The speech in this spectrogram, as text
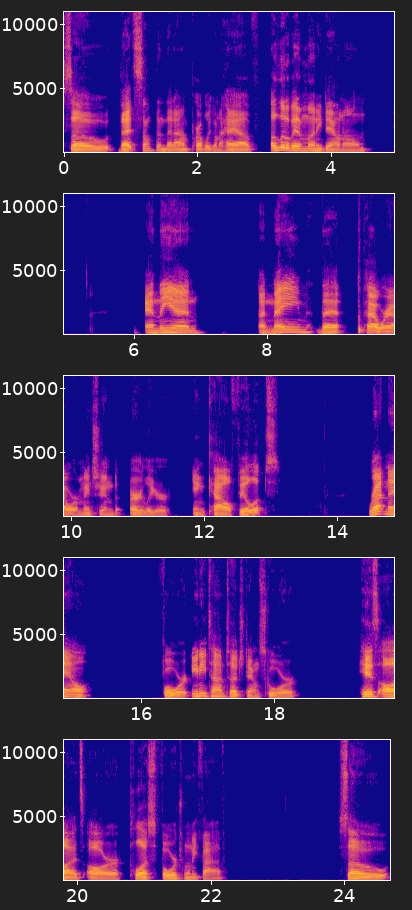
So that's something that I'm probably going to have a little bit of money down on. And then a name that Power Hour mentioned earlier in Kyle Philips. Right now, for anytime touchdown score, his odds are plus 425. So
